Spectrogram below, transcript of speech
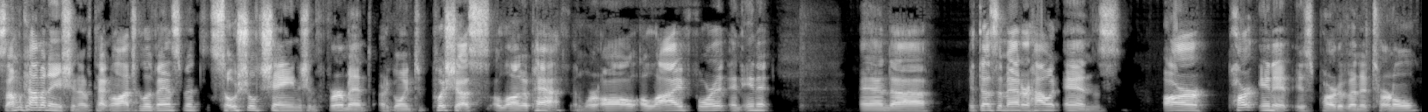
Some combination of technological advancement, social change, and ferment are going to push us along a path, and we're all alive for it and in it. And uh, it doesn't matter how it ends, our part in it is part of an eternal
